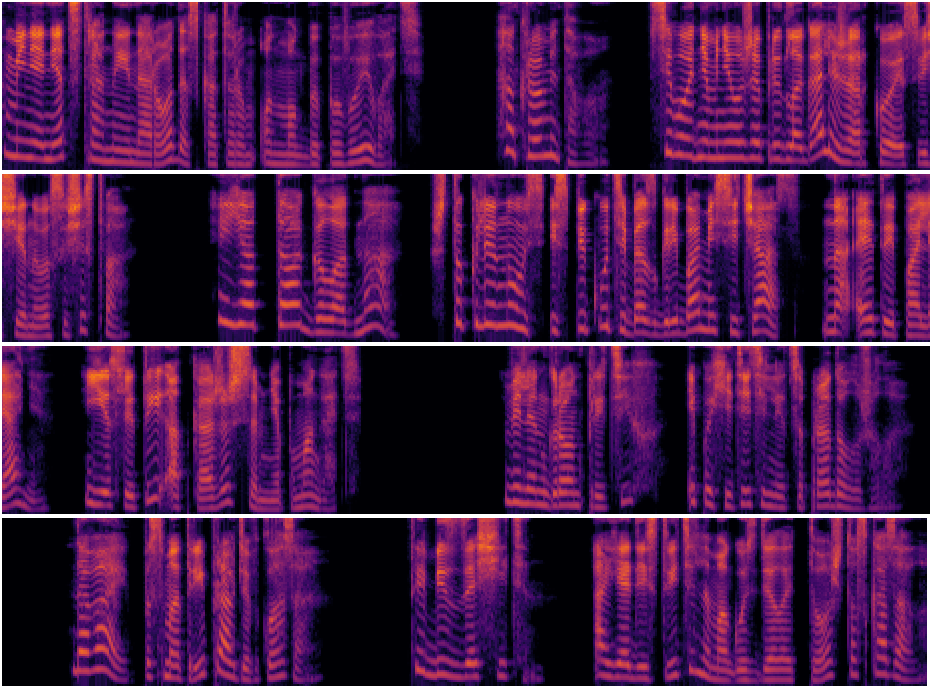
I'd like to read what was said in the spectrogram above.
«У меня нет страны и народа, с которым он мог бы повоевать. А кроме того, сегодня мне уже предлагали жаркое священного существа. Я так голодна, что, клянусь, испеку тебя с грибами сейчас, на этой поляне, если ты откажешься мне помогать». Веленгрон притих, и похитительница продолжила. «Давай, посмотри правде в глаза. Ты беззащитен, а я действительно могу сделать то, что сказала.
